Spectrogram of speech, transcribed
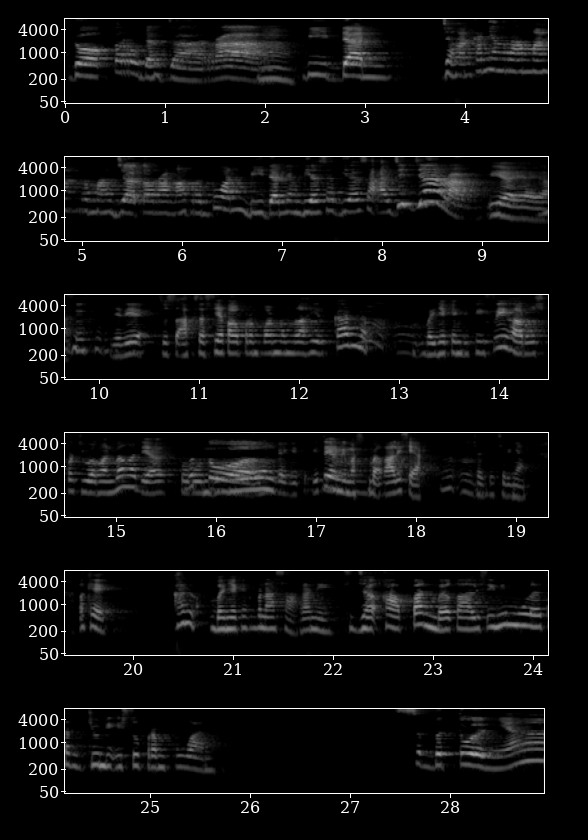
dokter udah jarang Hmm. bidan jangankan yang ramah remaja atau ramah perempuan bidan yang biasa-biasa aja jarang Iya, iya, iya. Jadi susah aksesnya kalau perempuan mau melahirkan banyak yang di TV harus perjuangan banget ya turun Betul. gunung kayak gitu. Itu yang Hmm. dimaksud Mbak Kalis ya Mm-mm. ciri-cirinya. Oke, kan banyak yang penasaran nih. Sejak kapan Mbak Kalis ini mulai terjun di isu perempuan? sebetulnya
